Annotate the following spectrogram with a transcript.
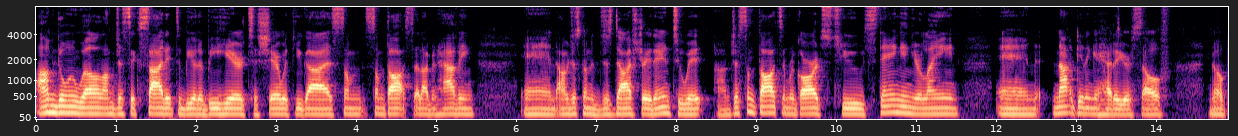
I'm doing well. I'm just excited to be able to be here to share with you guys some some thoughts that I've been having, and I'm just going to just dive straight into it. Um, just some thoughts in regards to staying in your lane and not getting ahead of yourself. You know,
